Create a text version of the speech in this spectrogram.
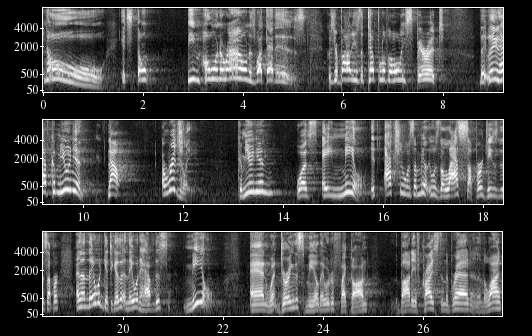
No, it's don't be hoeing around, is what that is. Because your body is the temple of the Holy Spirit. They, they'd have communion. Now, originally, communion was a meal. It actually was a meal. It was the Last Supper. Jesus did the supper. And then they would get together and they would have this meal. And when, during this meal, they would reflect on the body of Christ and the bread and then the wine.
